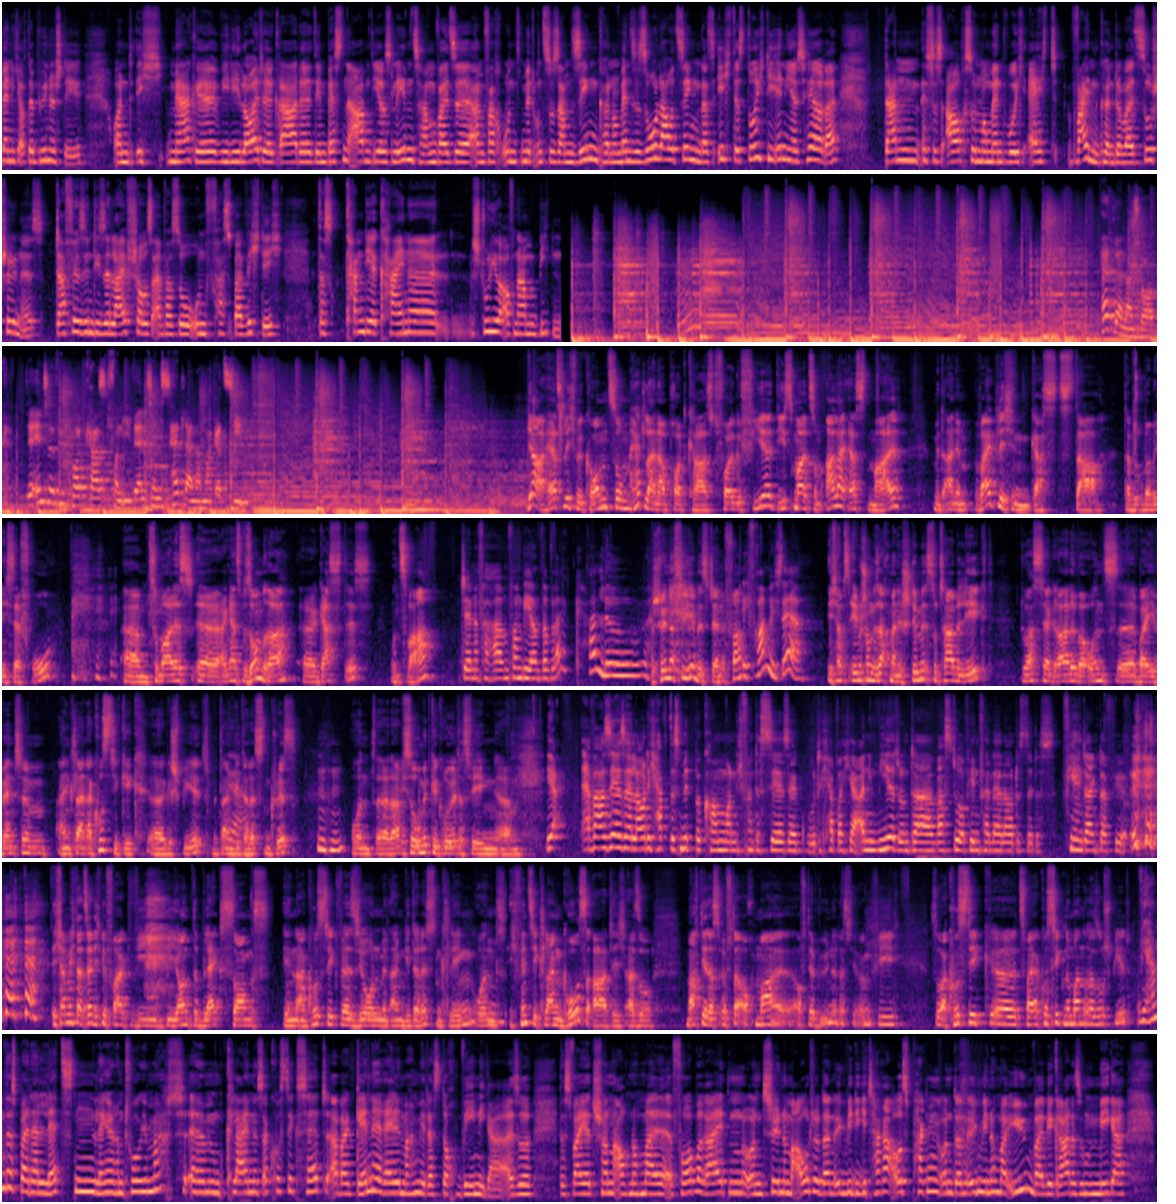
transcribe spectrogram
wenn ich auf der Bühne stehe und ich merke, wie die Leute gerade den besten Abend ihres Lebens haben, weil sie einfach und mit uns zusammen singen können. Und wenn sie so laut singen, dass ich das durch die In-Ears höre, dann ist es auch so ein Moment, wo ich echt weinen könnte, weil es so schön ist. Dafür sind diese Live-Shows einfach so unfassbar wichtig. Das kann dir keine Studioaufnahme bieten. Headliner Talk, der Interview-Podcast von Eventims Headliner Magazin. Ja, herzlich willkommen zum Headliner Podcast Folge 4. Diesmal zum allerersten Mal mit einem weiblichen Gaststar. Darüber bin ich sehr froh. ähm, zumal es äh, ein ganz besonderer äh, Gast ist. Und zwar Jennifer Haben von Beyond the Black. Hallo. Schön, dass du hier bist, Jennifer. Ich freue mich sehr. Ich habe es eben schon gesagt, meine Stimme ist total belegt. Du hast ja gerade bei uns äh, bei Eventim einen kleinen Akustik-Gig äh, gespielt mit deinem ja. Gitarristen Chris. Mhm. Und äh, da habe ich so mitgegrölt, deswegen. Ähm ja, er war sehr, sehr laut. Ich habe das mitbekommen und ich fand das sehr, sehr gut. Ich habe euch ja animiert und da warst du auf jeden Fall der lauteste. Das, vielen Dank dafür. ich habe mich tatsächlich gefragt, wie Beyond the Black Songs in Akustikversion mit einem Gitarristen klingen und mhm. ich finde, sie klangen großartig. Also macht ihr das öfter auch mal auf der Bühne, dass ihr irgendwie so Akustik, äh, zwei Akustiknummern oder so spielt? Wir haben das bei der letzten längeren Tour gemacht, ähm, kleines Akustikset, aber generell machen wir das doch weniger. Also das war jetzt schon auch nochmal vorbereiten und schön im Auto dann irgendwie die Gitarre auspacken und dann irgendwie nochmal üben, weil wir gerade so mega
